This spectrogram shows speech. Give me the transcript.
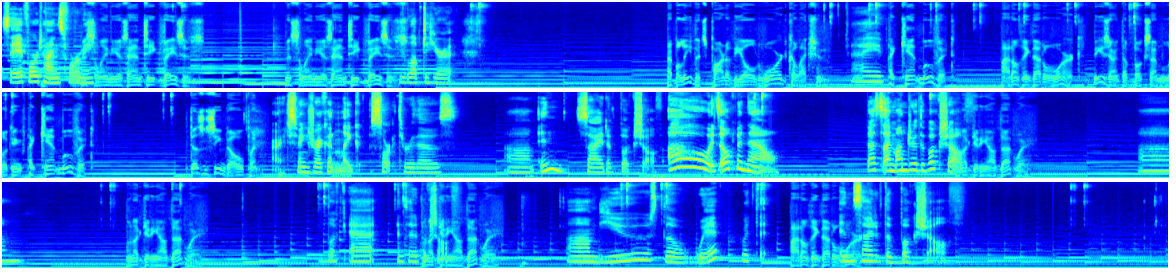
Say it four times for me. Miscellaneous antique vases. Miscellaneous antique vases. You'd love to hear it. I believe it's part of the old Ward collection. I I can't move it. I don't think that'll work. These aren't the books I'm looking. For. I can't move it. It doesn't seem to open. Alright, just making sure I couldn't like sort through those. Um, inside of bookshelf. Oh, it's open now. That's I'm under the bookshelf. I'm not getting out that way. Um, I'm not getting out that way. Look at inside of I'm not getting out that way. Um, use the whip with the I don't think that'll work. inside of the bookshelf.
